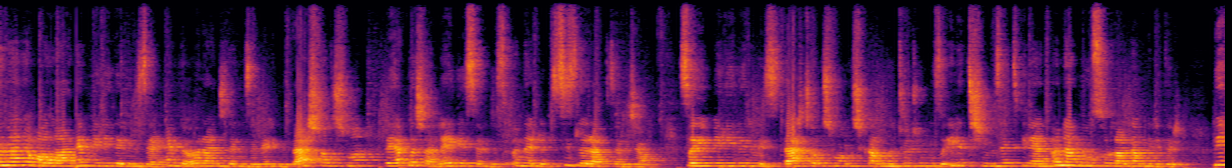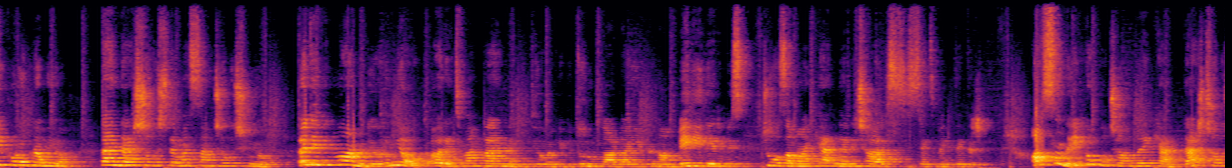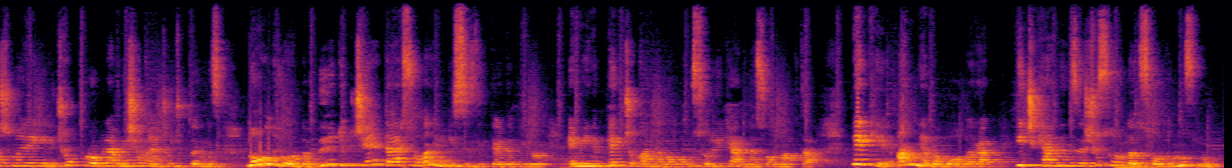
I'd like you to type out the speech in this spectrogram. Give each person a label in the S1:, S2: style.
S1: Herkese merhabalar. Hem velilerimize hem de öğrencilerimize verimli ders çalışma ve yaklaşan LGS öncesi önerileri sizlere aktaracağım. Sayın velilerimiz, ders çalışma alışkanlığı çocuğumuza iletişimimizi etkileyen önemli unsurlardan biridir. Bir programı yok. Ben ders çalış çalışmıyor. Ödevin var mı diyorum yok. Öğretmen vermedi diyor gibi durumlardan yakınan velilerimiz çoğu zaman kendilerini çaresiz hissetmektedir. Aslında ilkokul çağındayken ders çalışmaya ilgili çok problem yaşamayan çocuklarımız ne oluyor da büyüdükçe ders olan ilgisizlikleri de biliyor. Eminim pek çok anne baba bu soruyu kendine sormakta. Peki anne baba olarak hiç kendinize şu soruları sordunuz mu?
